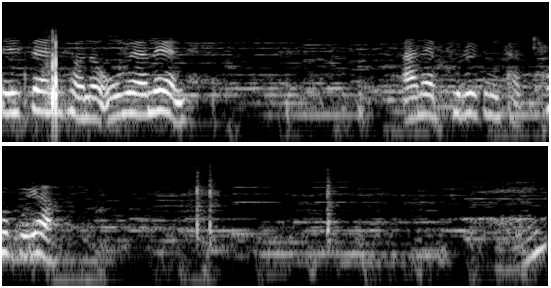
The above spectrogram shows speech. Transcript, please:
일단 저는 오면은 안에 불을 좀 다 켜고요. 네.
